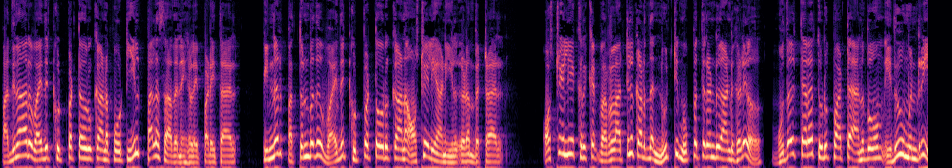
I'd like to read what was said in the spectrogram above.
பதினாறு வயதிற்குட்பட்டோருக்கான போட்டியில் பல சாதனைகளை படைத்தார். பின்னர் பத்தொன்பது வயதிற்குட்பட்டோருக்கான ஆஸ்திரேலிய அணியில் இடம்பெற்றார் ஆஸ்திரேலிய கிரிக்கெட் வரலாற்றில் கடந்த நூற்றி முப்பத்தி இரண்டு ஆண்டுகளில் முதல் தர துடுப்பாட்ட அனுபவம் எதுவுமின்றி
